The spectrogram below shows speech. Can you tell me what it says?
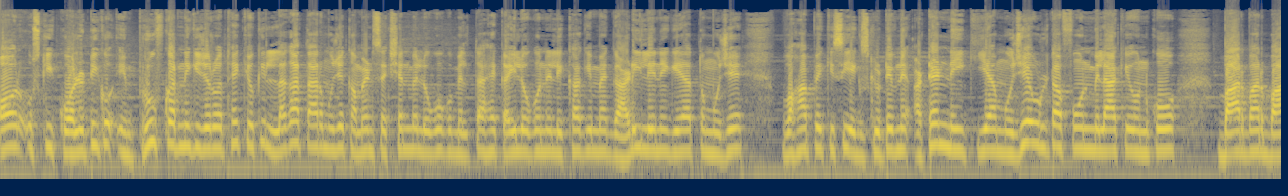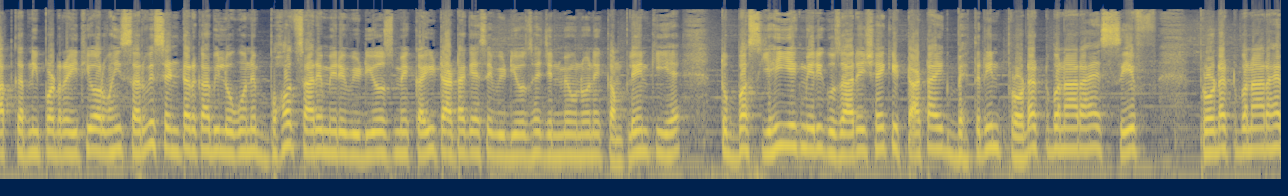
और उसकी क्वालिटी को इम्प्रूव करने की ज़रूरत है, क्योंकि लगातार मुझे कमेंट सेक्शन में लोगों को मिलता है। कई लोगों ने लिखा कि मैं गाड़ी लेने गया तो मुझे वहाँ पे किसी एग्जीक्यूटिव ने अटेंड नहीं किया। मुझे उल्टा फ़ोन मिला के उनको बार बार बात करनी पड़ रही थी, और वहीं सर्विस सेंटर का भी लोगों ने बहुत सारे मेरे वीडियोज़ में, कई टाटा के ऐसे वीडियोज़ हैं जिनमें उन्होंने कंप्लेन की है। तो बस यही एक मेरी गुजारिश है कि टाटा एक बेहतरीन प्रोडक्ट बना रहा है सेफ़ प्रोडक्ट बना रहा है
